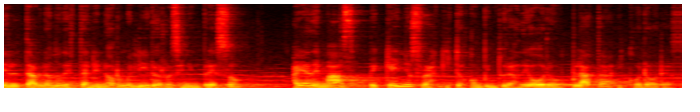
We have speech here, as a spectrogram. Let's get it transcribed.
y en el tablón donde está el enorme libro recién impreso hay además pequeños frasquitos con pinturas de oro, plata y colores.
